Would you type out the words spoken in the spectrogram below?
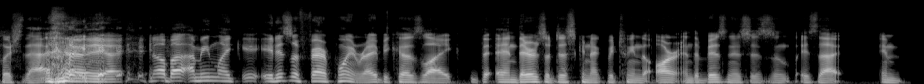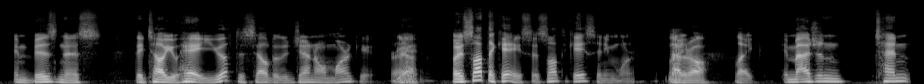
push that? yeah. No, but I mean, like, it, it is a fair point, right? Because, like, the, and there's a disconnect between the art and the business. Is is that in in business they tell you, hey, you have to sell to the general market, right? Yeah. But it's not the case. It's not the case anymore. Not at all. Like, imagine ten.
